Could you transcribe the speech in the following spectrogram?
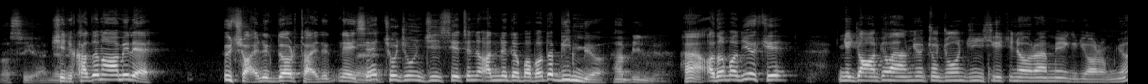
Nasıl ya? Neden? Şimdi kadın hamile. 3 aylık, 4 aylık neyse Evet. çocuğun cinsiyetini anne de baba da bilmiyor. Ha bilmiyorum. Ha, adama diyor ki Necati ben diyor çocuğun cinsiyetini öğrenmeye gidiyorum diyor.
